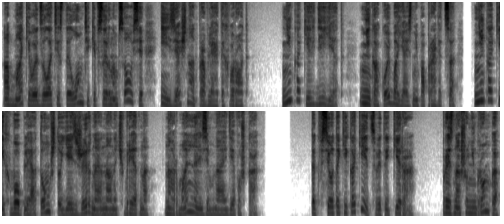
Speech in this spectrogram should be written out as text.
Обмакивает золотистые ломтики в сырном соусе и изящно отправляет их в рот. Никаких диет — Никакой боязни поправиться. Никаких воплей о том, что есть жирная на ночь вредно. Нормальная земная девушка. «Так все-таки какие цветы, Кира?» Произношу негромко,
